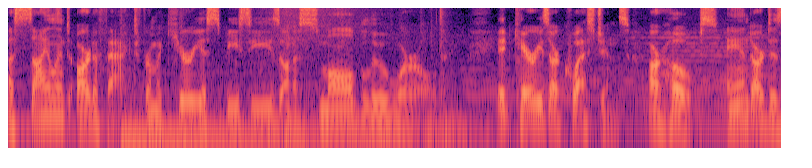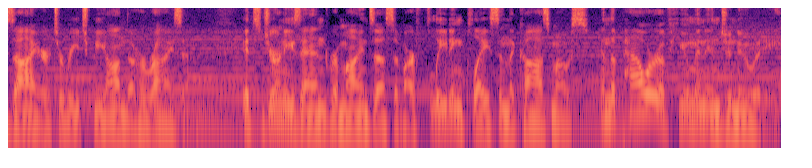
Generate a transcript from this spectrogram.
a silent artifact from a curious species on a small blue world. It carries our questions, our hopes, and our desire to reach beyond the horizon. Its journey's end reminds us of our fleeting place in the cosmos and the power of human ingenuity.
